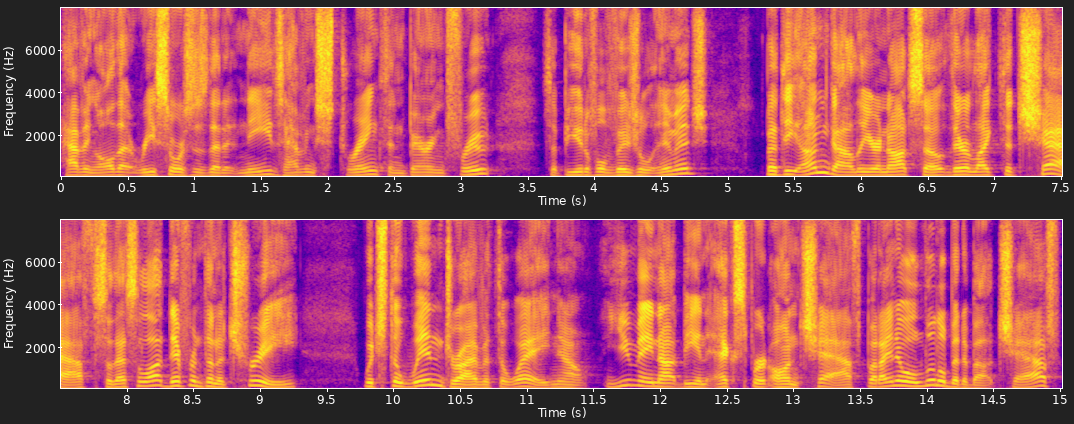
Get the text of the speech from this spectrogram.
having all that resources that it needs, having strength and bearing fruit. It's a beautiful visual image. But the ungodly are not so. They're like the chaff. So that's a lot different than a tree, which the wind driveth away. Now, you may not be an expert on chaff, but I know a little bit about chaff.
